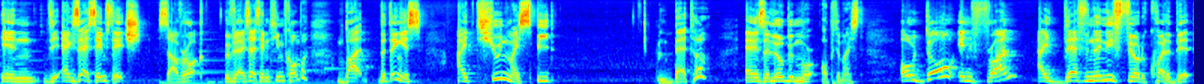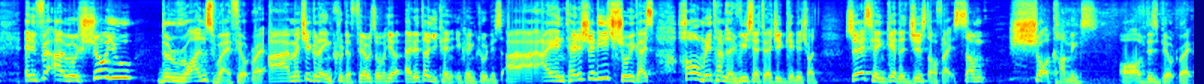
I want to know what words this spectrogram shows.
in the exact same stage, Svarog, with the exact same team comp, but the thing is, I tuned my speed better and it's a little bit more optimized. Although in front, I definitely failed quite a bit. And in fact, I will show you the runs where I failed, right? I'm actually gonna include the fails over here. Editor, you can you can include this. I, I, I intentionally show you guys how many times I reset to actually get this run. So you guys can get the gist of like some shortcomings of this build, right?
